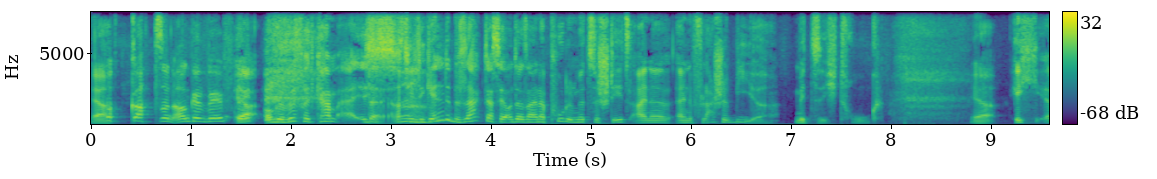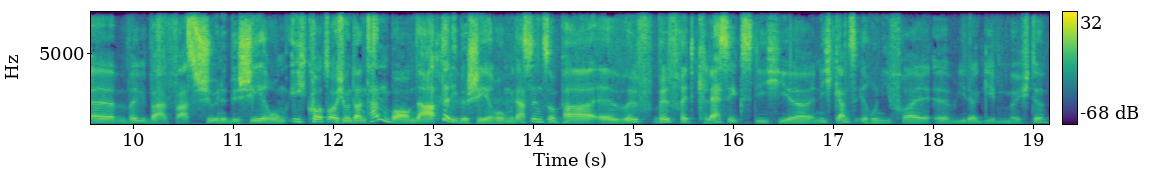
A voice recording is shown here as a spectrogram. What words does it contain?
Ja. Oh Gott, so ein Onkel Wilfried. Ja, Onkel Wilfried kam, äh, es, die Legende besagt, dass er unter seiner Pudelmütze stets eine, eine Flasche Bier mit sich trug. Ja, ich, äh, war, was schöne Bescherung. Ich kotze euch unter den Tannenbaum, da habt ihr die Bescherung. Das sind so ein paar äh, Wilf, Wilfried Classics, die ich hier nicht ganz ironiefrei äh, wiedergeben möchte.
